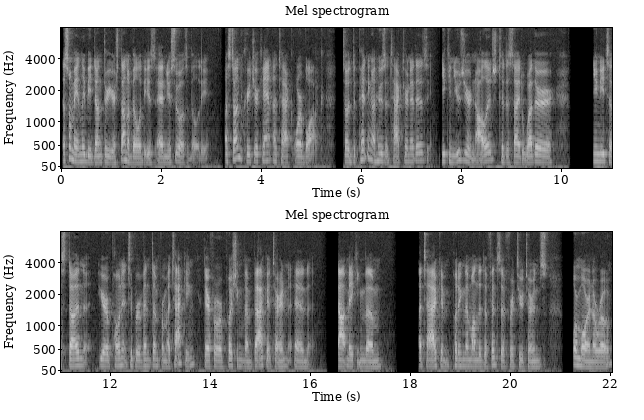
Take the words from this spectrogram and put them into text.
This will mainly be done through your stun abilities and Yasuo's ability. A stunned creature can't attack or block, so depending on whose attack turn it is, you can use your knowledge to decide whether you need to stun your opponent to prevent them from attacking, therefore pushing them back a turn and not making them attack and putting them on the defensive for two turns or more in a row.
